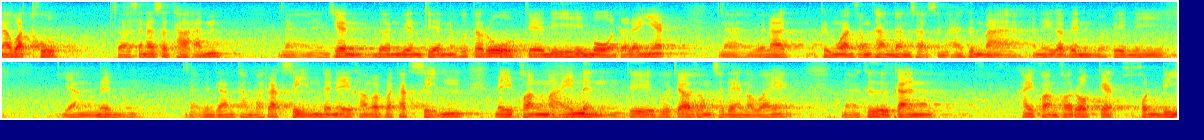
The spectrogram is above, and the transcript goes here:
นวัตถุ ศาสนสถานนะอย่างเช่น เดินเวียนเทียนพุทธรูป เจดีย์โบสถ์อะไรเงี้ยนะเวลาถึงวันสำคัญทางศาสนาขึ้นมา อันนี้ก็เป็นประเพณีอย่างหนึ่งนะเป็นการทำประทักษิณแต่นี่คำว่าประทักษิณในความหมายหนึ่งที่พระเจ้าทรงแสดงเอาไว้นะคือการ ให้ความเคารพแก่คนดี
